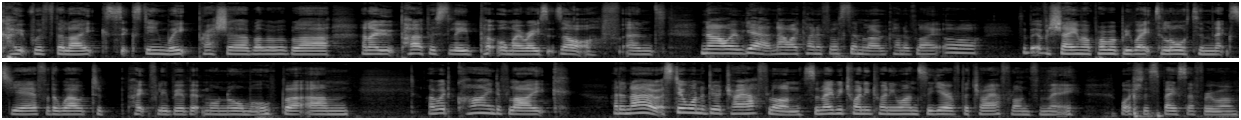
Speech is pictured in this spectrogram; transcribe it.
Cope with the like 16 week pressure, blah, blah, blah, blah. And I purposely put all my races off. And now, I, yeah, now I kind of feel similar. I'm kind of like, oh, it's a bit of a shame. I'll probably wait till autumn next year for the world to hopefully be a bit more normal. But um, I would kind of like, I don't know, I still want to do a triathlon. So maybe 2021's the year of the triathlon for me. Watch this space, everyone.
